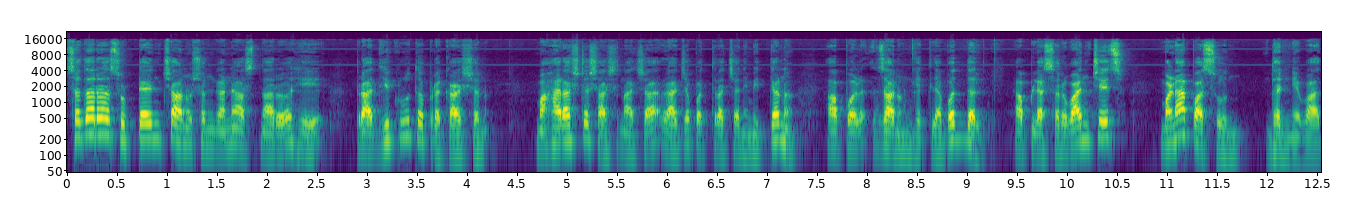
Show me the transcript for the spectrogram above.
सदर सुट्ट्यांच्या अनुषंगानं असणारं हे प्राधिकृत प्रकाशन महाराष्ट्र शासनाच्या राजपत्राच्या निमित्तानं आपण जाणून घेतल्याबद्दल आपल्या सर्वांचेच मनापासून धन्यवाद.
